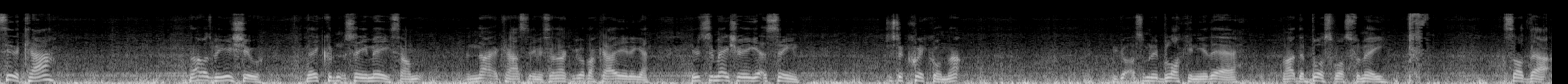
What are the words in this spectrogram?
see the car. That was my issue. They couldn't see me, so I'm, and that can't see me, so I can go back out here again. Just to make sure you get seen. Just a quick one, that. You've got somebody blocking you there, like the bus was for me. Sod that.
